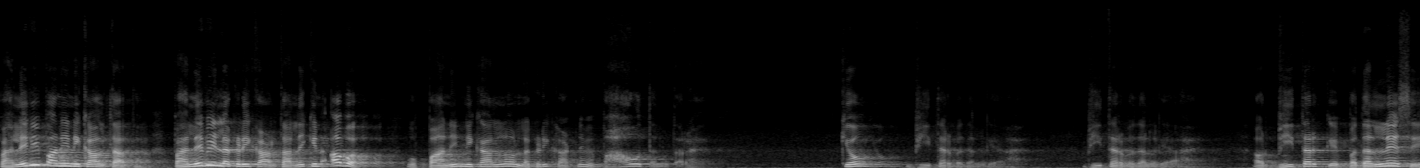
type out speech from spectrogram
पहले भी पानी निकालता था, पहले भी लकड़ी काटता, लेकिन अब वो पानी निकालना और लकड़ी काटने में बहुत अंतर है। क्यों? भीतर बदल गया है, भीतर बदल गया है। और भीतर के बदलने से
